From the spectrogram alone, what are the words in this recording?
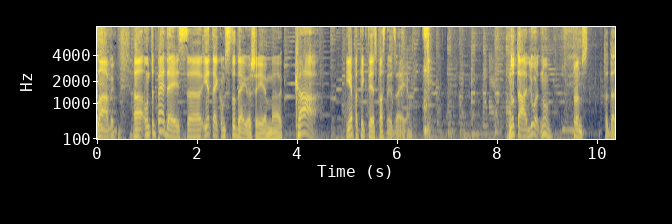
Labi. Uh, un tad pēdējais uh, ieteikums studējošajiem. Uh, kā iepatikties pasniedzējiem? Nu, tā ļoti, nu, protams, tādā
